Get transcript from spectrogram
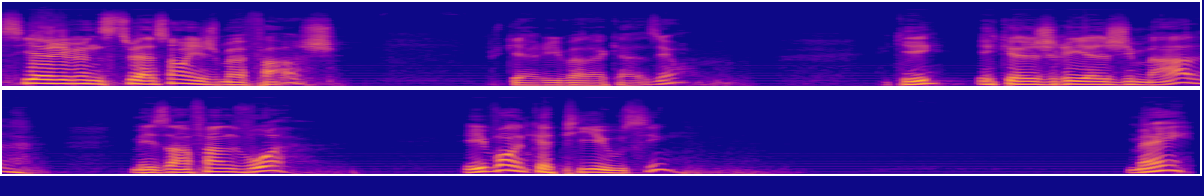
S'il arrive une situation et je me fâche, ce qui arrive à l'occasion, et que je réagis mal, mes enfants le voient. Ils vont le copier aussi. Mais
